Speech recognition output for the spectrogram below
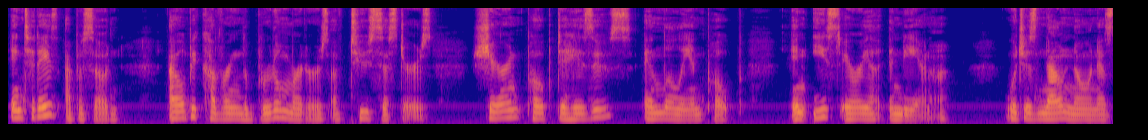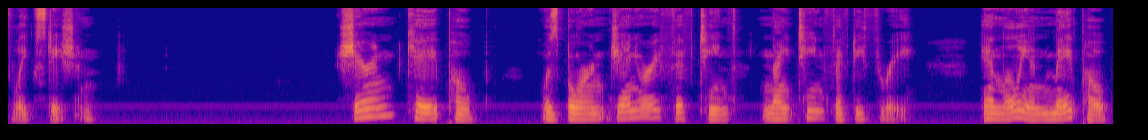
In today's episode, I will be covering the brutal murders of two sisters, Sharon Pope DeJesus and Lillian Pope in East Gary, Indiana, which is now known as Lake Station. Sharon K. Pope was born January 15, 1953, and Lillian May Pope,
